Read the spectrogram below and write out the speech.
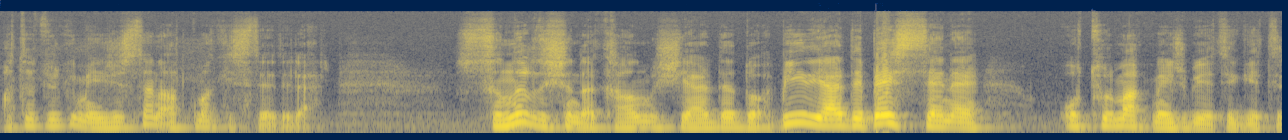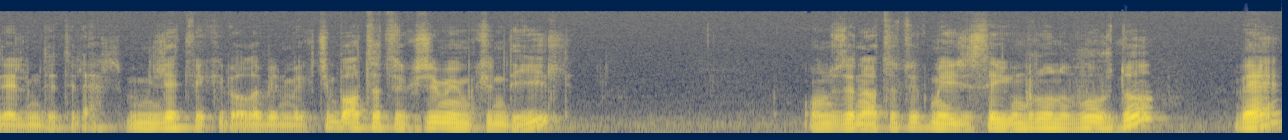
Atatürk'ü meclisten atmak istediler. Sınır dışında kalmış yerde bir yerde beş sene oturmak mecburiyeti getirelim dediler. Milletvekili olabilmek için. Bu Atatürk için mümkün değil. Onun üzerine Atatürk meclise yumruğunu vurdu ve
